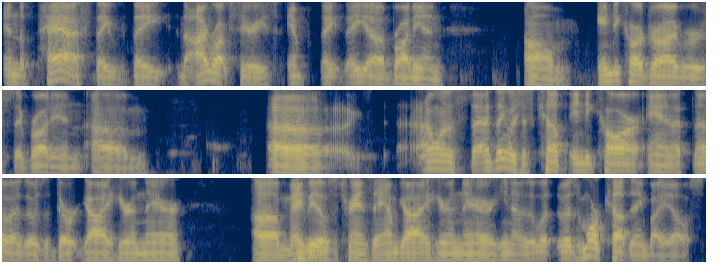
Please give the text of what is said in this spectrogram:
In the past, they they the IROC series they they uh, brought in um IndyCar drivers. They brought in um uh I want to say I think it was just Cup IndyCar, and I know there was a dirt guy here and there. Uh, maybe Mhm. there was a Trans Am guy here and there. You know, was, there was more Cup than anybody else.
